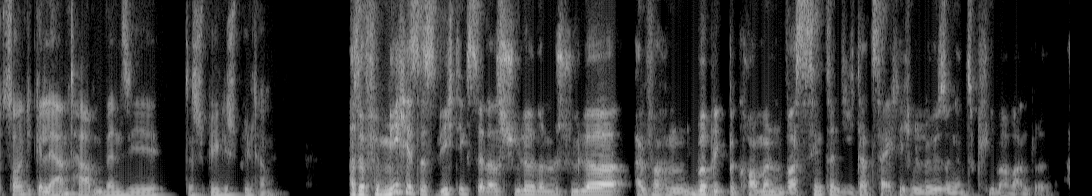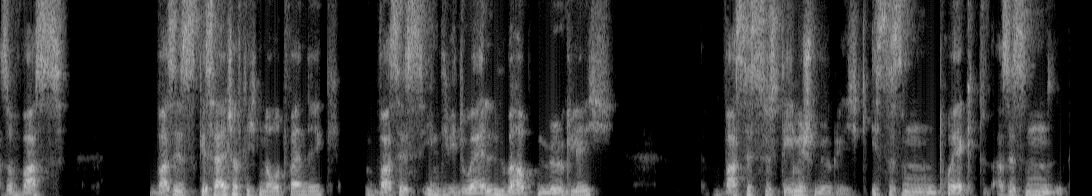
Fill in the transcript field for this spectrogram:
sollen die gelernt haben, wenn sie das Spiel gespielt haben? Also für mich ist das Wichtigste, dass Schülerinnen und Schüler einfach einen Überblick bekommen, was sind denn die tatsächlichen Lösungen zu Klimawandel? Also was, was ist gesellschaftlich notwendig? Was ist individuell überhaupt möglich? Was ist systemisch möglich? Ist es ein Projekt, also ist es ein,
